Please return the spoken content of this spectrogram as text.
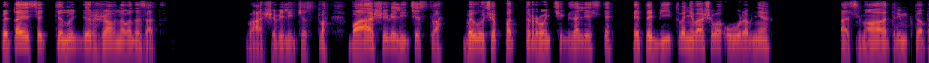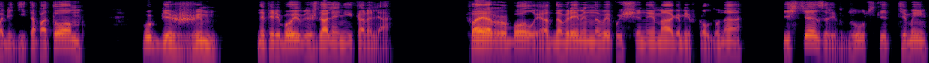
пытаясь оттянуть державного назад. «Ваше Величество! Ваше Величество! Вы лучше под трончик залезьте! Это битва не вашего уровня!» Посмотрим, кто победит, а потом убежим. Наперебой убеждали они короля. Фаерболы, одновременно выпущенные магами в колдуна, исчезли в сгустке тьмы,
